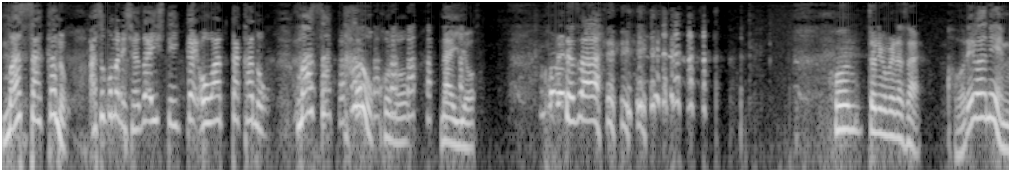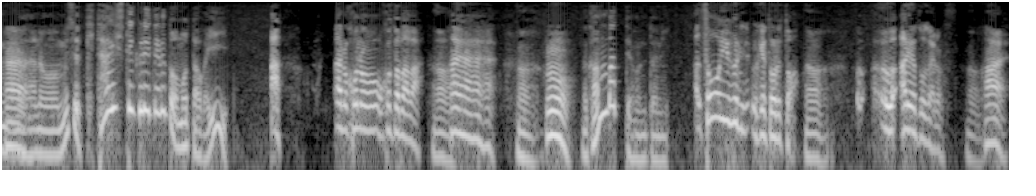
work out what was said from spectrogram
まさかの、あそこまで謝罪して一回終わったかの、まさかのこの内容。ごめんなさい。本当にごめんなさい。これはね、あの、むしろ期待してくれてると思った方がいい。あ、あの、このお言葉は。うんはいはいはいはい。うん。うん。頑張って、本当に。あそういうふうに受け取ると。うん。あありがとうございます。うんはい。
